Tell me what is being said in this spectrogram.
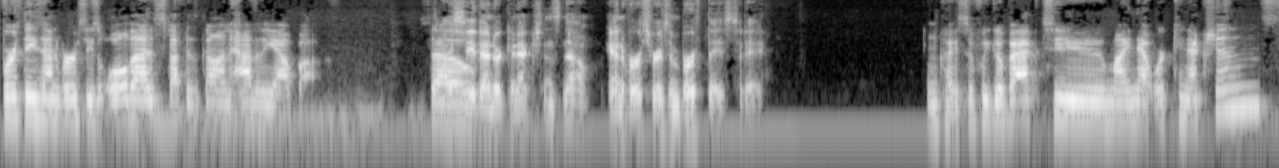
birthdays, anniversaries, all that stuff has gone out of the outbox. So I see it under connections now. Anniversaries and birthdays today. Okay, so if we go back to my network connections.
